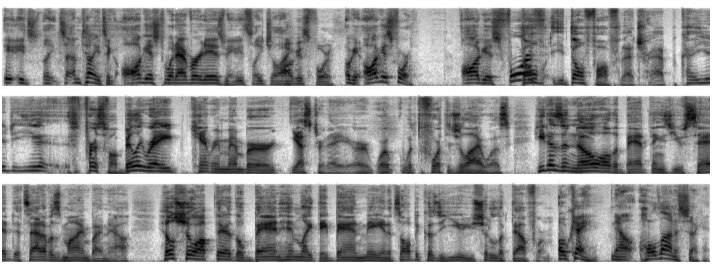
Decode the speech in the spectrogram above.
It- It's like I'm telling you, it's like August, whatever it is. Maybe it's late July. August 4th. Okay, August fourth. August fourth. Don't don't fall for that trap. Okay, you, you, first of all, Billy Ray can't remember yesterday or what, what the Fourth of July was. He doesn't know all the bad things you've said. It's out of his mind by now. He'll show up there. They'll ban him like they banned me, and it's all because of you. You should have looked out for him. Okay, now hold on a second.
